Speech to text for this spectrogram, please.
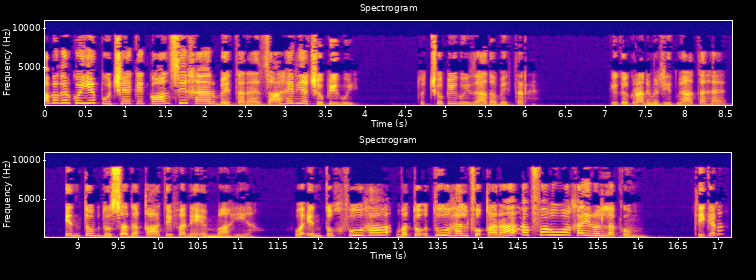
اب اگر کوئی یہ پوچھے کہ کون سی خیر بہتر ہے، ظاہر یا چھپی ہوئی، تو چھپی ہوئی زیادہ بہتر ہے۔ کیونکہ قرآن مجید میں آتا ہے، ان تب صدقات فن اما ہیا وہ ان تخفو ہا و تو حل فکارا افواہ خیر القم ٹھیک ہے نا؟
